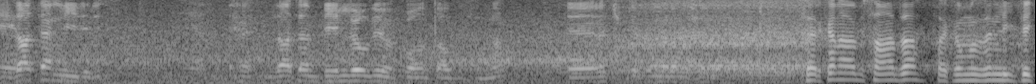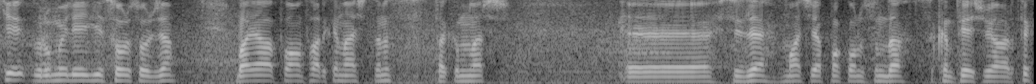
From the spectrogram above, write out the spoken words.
Eyvallah. Zaten lideriz. zaten belli oluyor puan tablosundan. E, rakip takımlara başarılar. Serkan abi sana da takımımızın ligdeki durumuyla ilgili soru soracağım. Bayağı puan farkını açtınız. Takımlar eee, sizle maç yapma konusunda sıkıntı yaşıyor artık.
